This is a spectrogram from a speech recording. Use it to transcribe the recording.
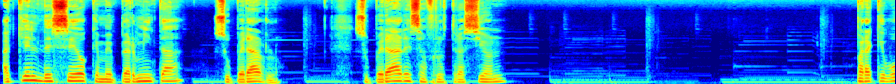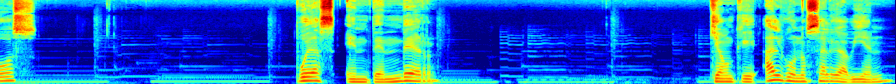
aquel deseo que me permita superarlo, superar esa frustración para que vos puedas entender que aunque algo no salga bien,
